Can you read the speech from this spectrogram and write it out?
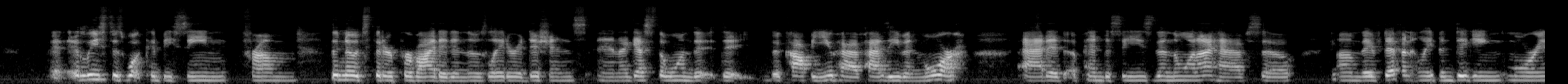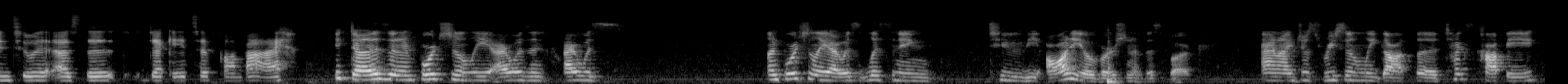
at least as what could be seen from the notes that are provided in those later editions and i guess the one that, that the copy you have has even more added appendices than the one I have. So um, they've definitely been digging more into it as the decades have gone by. It does, and unfortunately, I wasn't. I was. Unfortunately, I was listening to the audio version of this book, and I just recently got the text copy,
